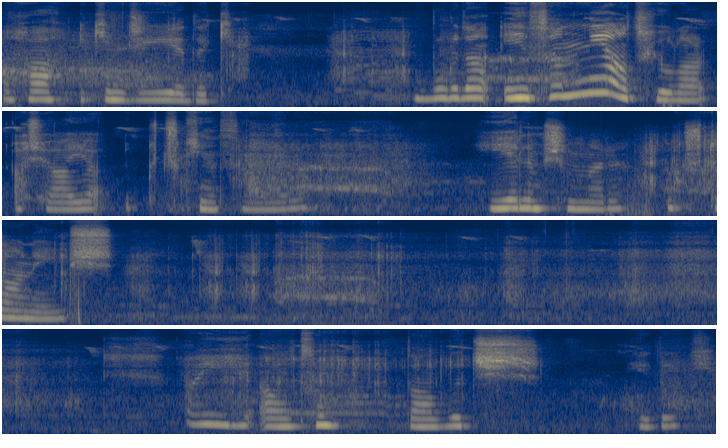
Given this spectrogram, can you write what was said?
Aha ikinciyi yedik. Buradan insan niye atıyorlar aşağıya küçük insanları? Yiyelim şunları. Üç taneymiş. Ay altın dalgıç yedik.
